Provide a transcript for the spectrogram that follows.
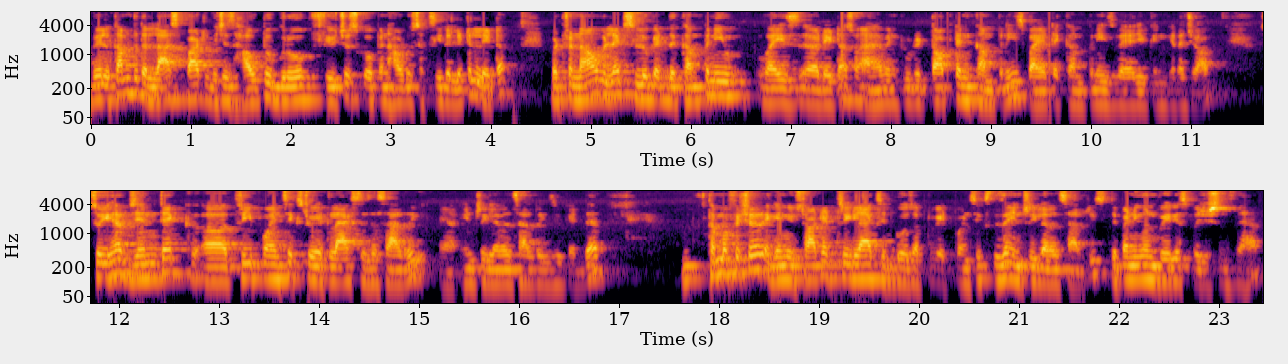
we'll come to the last part, which is how to grow future scope and how to succeed a little later. But for now, let's look at the company-wise uh, data. So I have included top 10 companies, biotech companies where you can get a job. So you have Genentech, uh, 3.6 to 8 lakhs is the salary, entry level salaries you get there. Thermo Fisher, again, you start at 3 lakhs, it goes up to 8.6. These are entry level salaries, depending on various positions they have.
